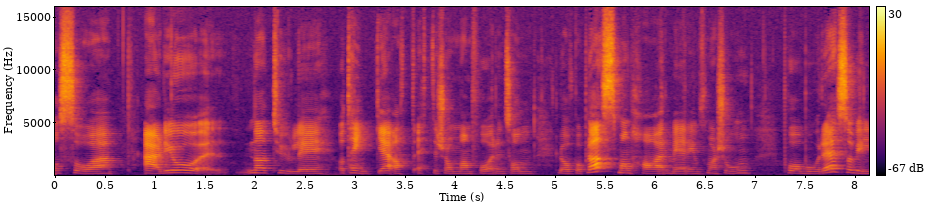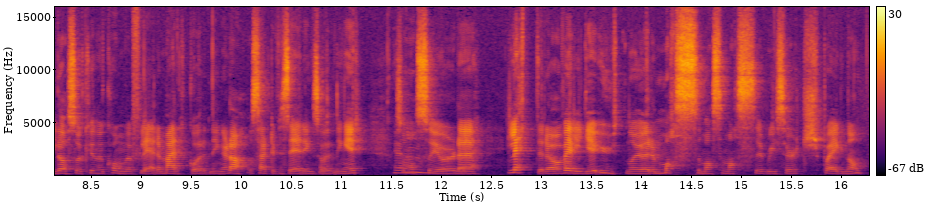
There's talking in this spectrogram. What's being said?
Og så er det jo eh, naturlig å tenke at ettersom man får en sånn lov på plass, man har mer informasjon på bordet, så vil det også kunne komme flere merkeordninger da, og sertifiseringsordninger som også gjør det lettere å velge uten å gjøre masse, masse, masse research på egen hånd.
